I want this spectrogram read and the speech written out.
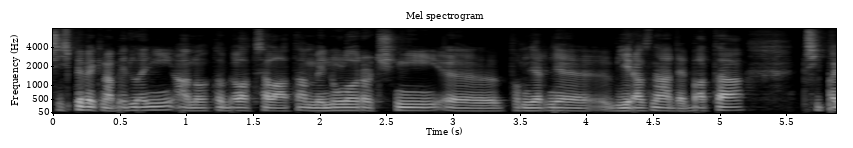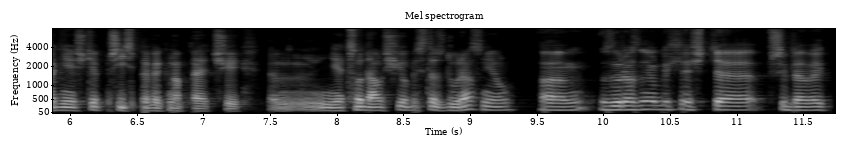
Příspěvek na bydlení, ano, to byla celá ta minuloroční eh, poměrně výrazná debata, případně ještě příspěvek na péči. Ehm, něco dalšího byste zdůraznil? Um, zdůraznil bych ještě přídavek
